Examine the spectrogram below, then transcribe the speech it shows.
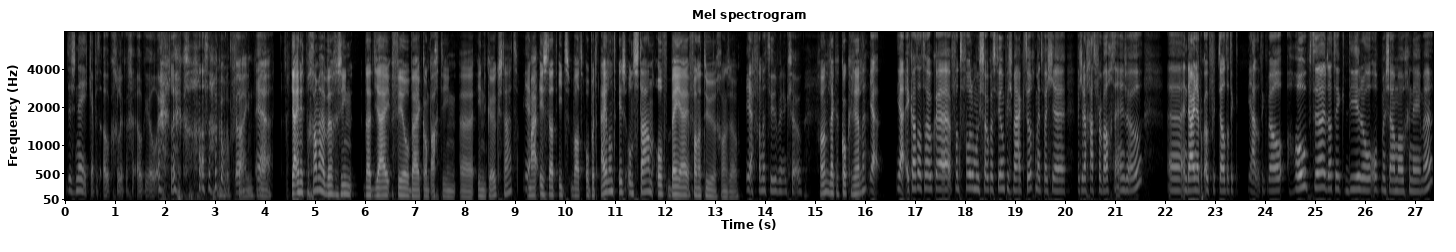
dus nee, ik heb het ook gelukkig ook heel erg leuk gehad. Ook op Oh, het kamp. fijn. Ja. Ja, in het programma hebben we gezien dat jij veel bij kamp 18 eh, in de keuken staat. Ja. Maar is dat iets wat op het eiland is ontstaan? Of ben jij van nature gewoon zo? ja, van nature ben ik zo. Gewoon lekker kokkerellen? Ja, ik had dat ook. eh, van tevoren moest ik ook wat filmpjes maken, toch? Met wat je, wat je dan gaat verwachten en zo. Eh, en daarin heb ik ook verteld dat ik, ja, dat ik wel hoopte dat ik die rol op me zou mogen nemen.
